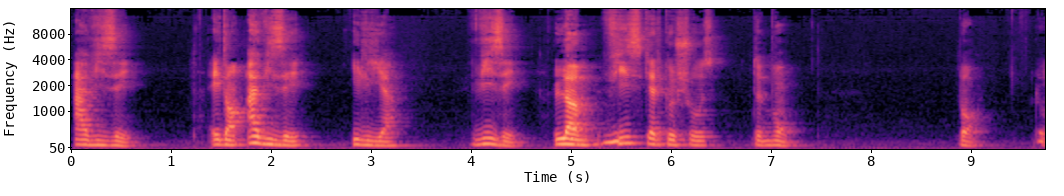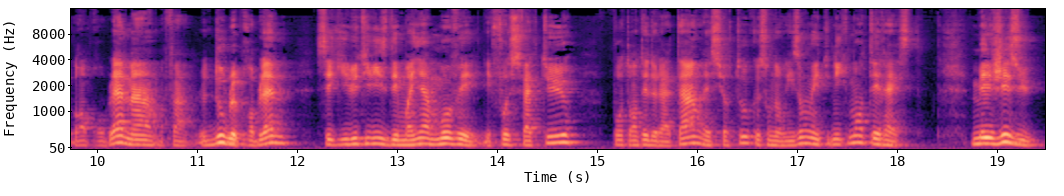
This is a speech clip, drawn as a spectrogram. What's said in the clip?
avisé. Et dans aviser, il y a viser. L'homme vise quelque chose de bon. Bon, le grand problème, hein, enfin le double problème, c'est qu'il utilise des moyens mauvais, des fausses factures, pour tenter de l'atteindre et surtout que son horizon est uniquement terrestre. Mais Jésus,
